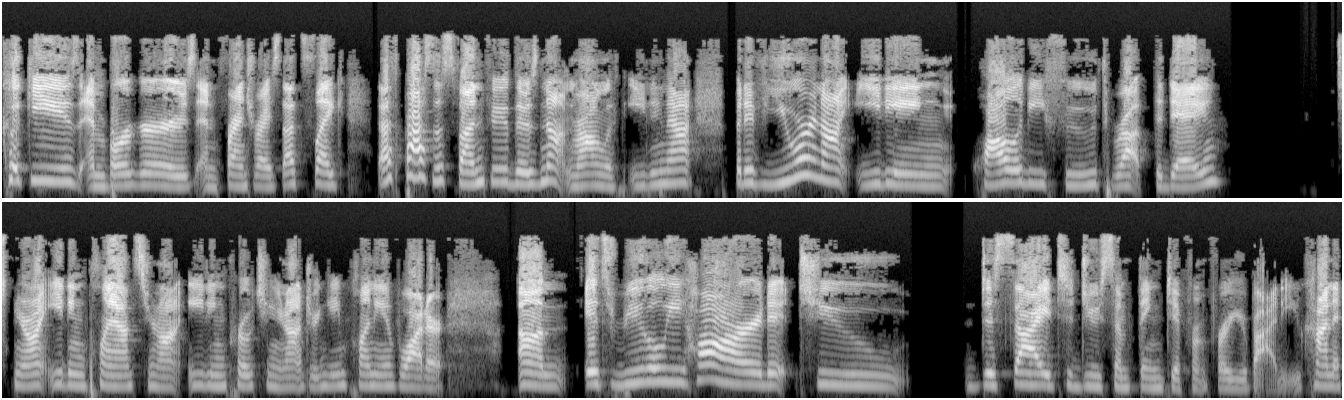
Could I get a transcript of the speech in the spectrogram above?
Cookies and burgers and french fries, that's like that's processed fun food. There's nothing wrong with eating that. But if you are not eating quality food throughout the day, you're not eating plants, you're not eating protein, you're not drinking plenty of water. Um, it's really hard to decide to do something different for your body. You kind of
